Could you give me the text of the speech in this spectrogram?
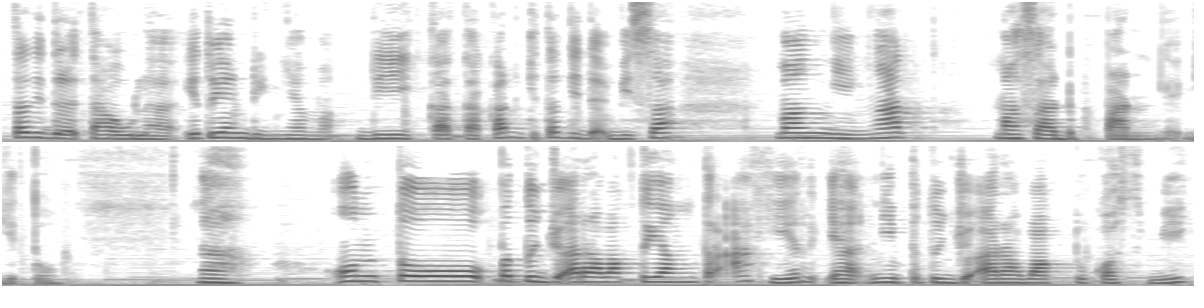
Kita tidak tahu lah itu yang dinyama, dikatakan kita tidak bisa mengingat masa depan kayak gitu nah untuk petunjuk arah waktu yang terakhir yakni petunjuk arah waktu kosmik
